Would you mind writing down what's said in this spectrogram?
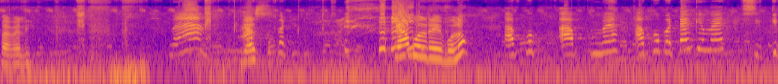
ફેમિલી मैम यस क्या बोल रहे हैं बोलो आपको आप मैं आपको पता है कि मैं कि,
